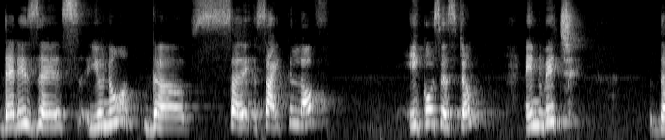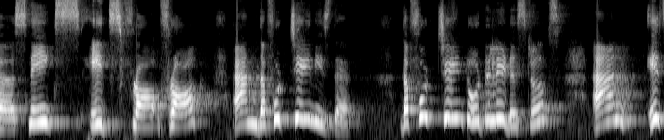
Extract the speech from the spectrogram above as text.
there is uh, this you know the cycle of ecosystem in which the snakes eats fro- frog and the food chain is there. The food chain totally disturbs and it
